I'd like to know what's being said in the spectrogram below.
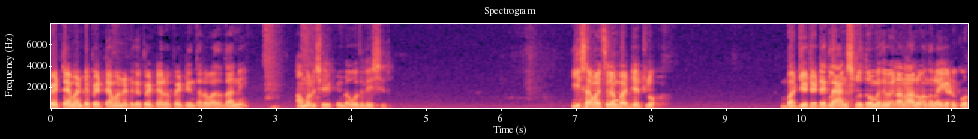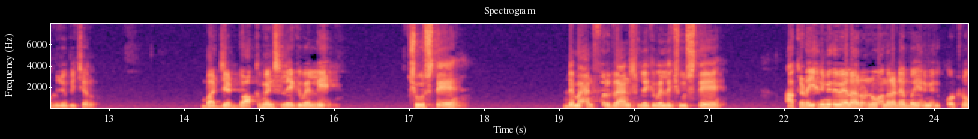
పెట్టామంటే పెట్టామన్నట్టుగా పెట్టారు. పెట్టిన తర్వాత దాన్ని అమలు చేయకుండా వదిలేసారు ఈ సంవత్సరం బడ్జెట్లో బడ్జెట్ అంటే గ్లాన్స్లో తొమ్మిది వేల నాలుగు వందల ఏడు కోట్లు చూపించారు. బడ్జెట్ డాక్యుమెంట్స్ లేకి వెళ్ళి చూస్తే డిమాండ్ ఫర్ గ్రాంట్స్లోకి వెళ్ళి చూస్తే అక్కడ ఎనిమిది వేల రెండు వందల డెబ్బై ఎనిమిది కోట్లు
